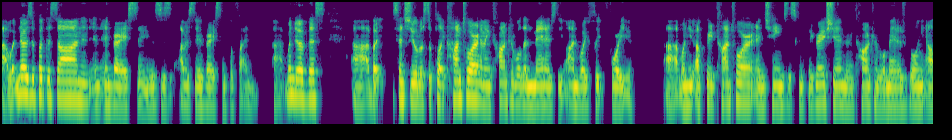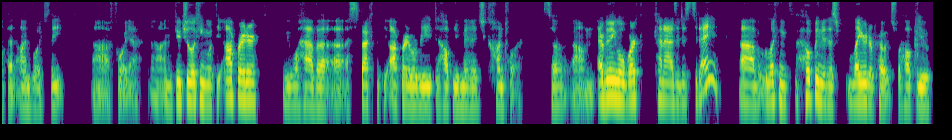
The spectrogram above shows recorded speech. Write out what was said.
uh, what nodes to put this on, and, and, and, various things. This is obviously a very simplified uh, window of this, uh, but essentially you'll just deploy Contour, and then Contour will then manage the Envoy fleet for you. Uh, when you upgrade Contour and change this configuration, then Contour will manage rolling out that Envoy fleet uh, for you. Uh, in the future, looking with the operator, we will have a, a, spec that the operator will read to help you manage Contour. So um, everything will work kind of as it is today, uh, but we're looking, hoping that this layered approach will help you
